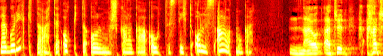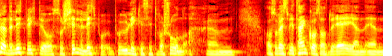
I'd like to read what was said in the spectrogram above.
Lägger rykta att det åkte olmskalga outestit ols alamuga. Nei, tror, Her tror jeg det er litt viktig å skille litt på, på ulike situasjoner. Um, altså Hvis vi tenker oss at du er i en, en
